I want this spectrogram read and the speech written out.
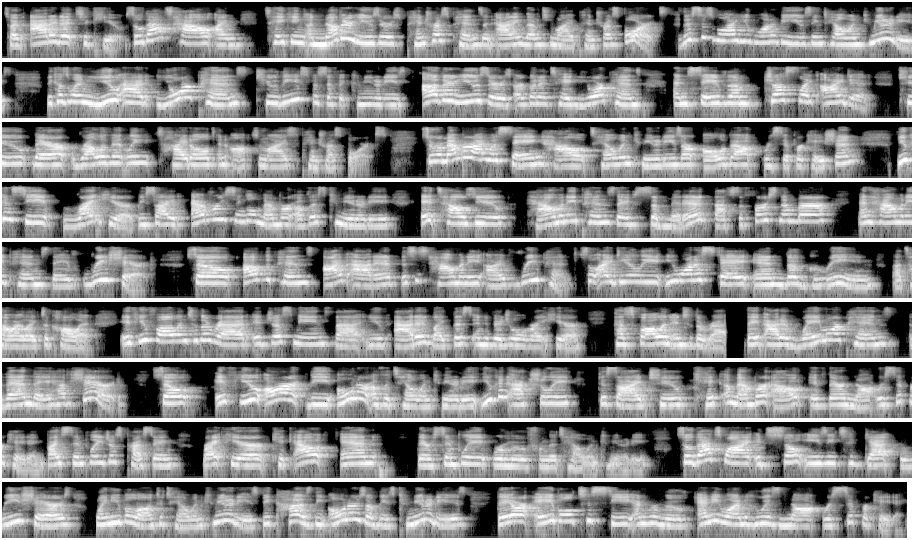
So I've added it to queue. So that's how I'm taking another user's Pinterest pins and adding them to my Pinterest boards. This is why you want to be using Tailwind communities, because when you add your pins to these specific communities, other users are going to take your pins and save them just like I did to their relevantly titled and optimized Pinterest boards. So remember I was saying how Tailwind communities are all about reciprocation. You can see right here beside every single member of this community, it tells you how many pins they've submitted. That's the first number and how many pins they've reshared. So of the pins I've added, this is how many I've repinned. So ideally you wanna stay in the green. That's how I like to call it. If you fall into the red, it just means that you've added like this individual right here has fallen into the red. They've added way more pins than they have shared. So if you are the owner of a Tailwind community, you can actually decide to kick a member out if they're not reciprocating by simply just pressing right here, kick out, and they're simply removed from the Tailwind community. So that's why it's so easy to get reshares when you belong to Tailwind communities because the owners of these communities, they are able to see and remove anyone who is not reciprocating.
